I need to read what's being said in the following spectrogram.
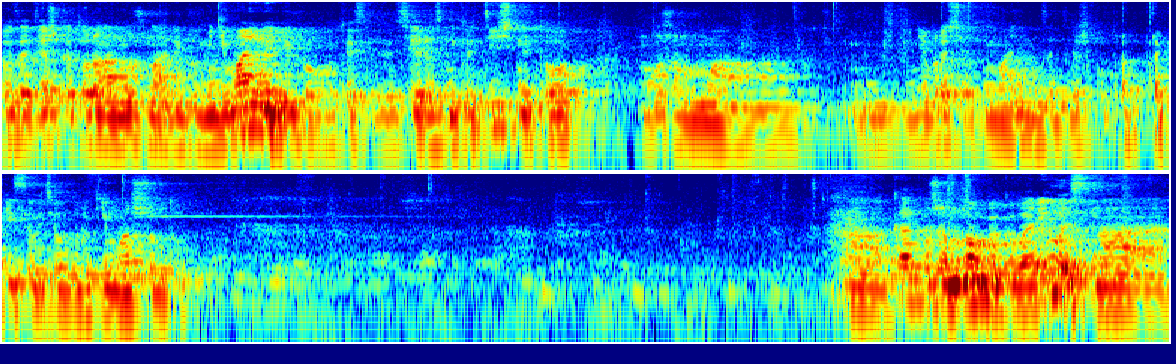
той задержкой, которая нам нужна, либо минимальной, либо вот, если сервис не критичный, то можем э, не обращать внимания на задержку, прописывать его другим маршрутом. Э, как уже много говорилось, на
